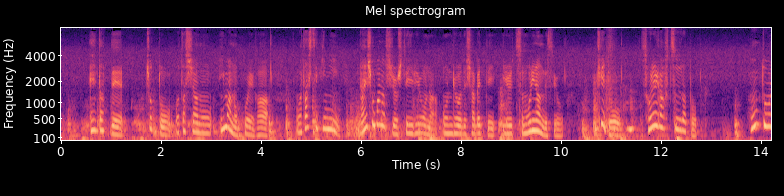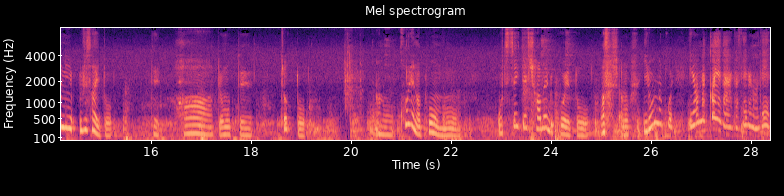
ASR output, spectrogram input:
「えだってちょっと私あの今の声が私的に内緒話をしているような音量で喋っているつもりなんですよ。けどそれが普通だと本当にうるさいとではあって思ってちょっとあの声のトーンも落ち着いて喋る声と私あのいろんな声いろんな声が出せるので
